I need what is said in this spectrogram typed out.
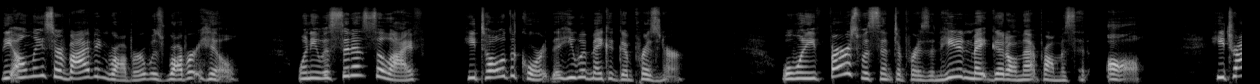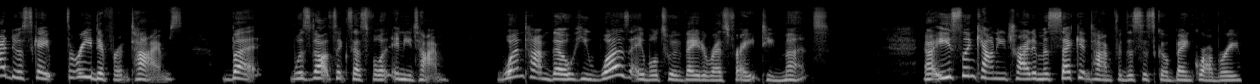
The only surviving robber was Robert Hill. When he was sentenced to life, he told the court that he would make a good prisoner. Well, when he first was sent to prison, he didn't make good on that promise at all. He tried to escape three different times, but was not successful at any time. One time, though, he was able to evade arrest for 18 months. Now, Eastland County tried him a second time for the Cisco bank robbery,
